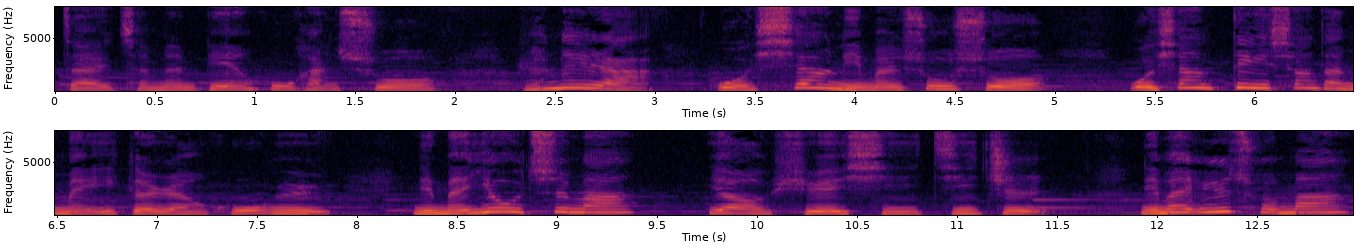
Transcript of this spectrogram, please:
在城门边呼喊说：“人类啊！”我向你们诉说，我向地上的每一个人呼吁：你们幼稚吗？要学习机智；你们愚蠢吗？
